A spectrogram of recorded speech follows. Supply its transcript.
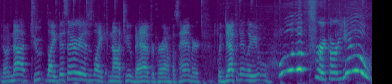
You know, not too, like, this area is, like, not too bad for Grandpa's hammer, but definitely, who the frick are you?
